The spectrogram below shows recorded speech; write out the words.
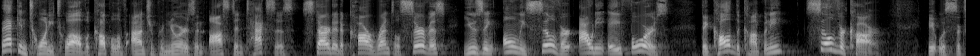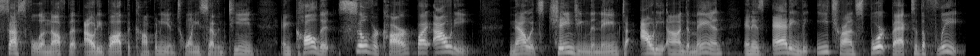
Back in 2012, a couple of entrepreneurs in Austin, Texas, started a car rental service using only silver Audi A4s. They called the company Silvercar. It was successful enough that Audi bought the company in 2017 and called it Silvercar by Audi. Now it's changing the name to Audi On Demand and is adding the e-tron Sportback to the fleet.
